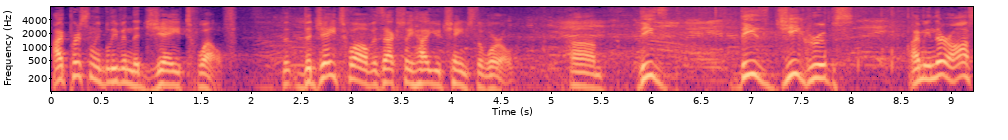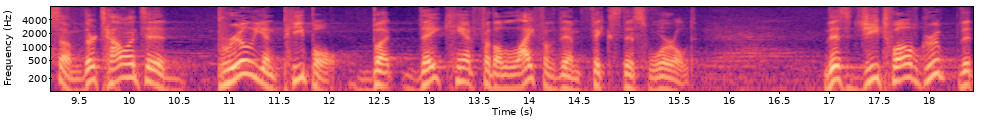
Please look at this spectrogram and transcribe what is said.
I personally believe in the J12. The, the J12 is actually how you change the world. Um, these, these G groups, I mean, they're awesome. They're talented, brilliant people, but they can't, for the life of them, fix this world. This G12 group, that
